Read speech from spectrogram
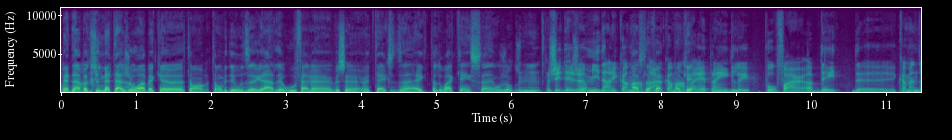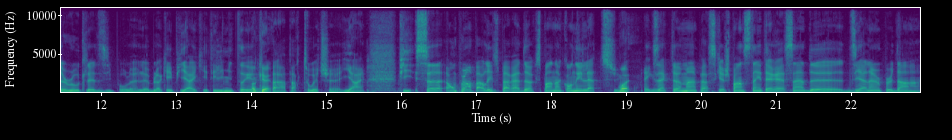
Maintenant, vas-tu le mettre à jour avec euh, ton, ton vidéo, dire, regarde, là, ou faire un, juste un, un texte disant, hey, tu as le droit à 1500 aujourd'hui? Mhm. J'ai déjà Ah. mis dans les Ah, commentaires, fait. commentaires OK. épinglés pour faire update de Commander Root l'a dit pour le, le bloc API qui a été limité euh, par, par Twitch euh, hier. Puis ça, on peut en parler du paradoxe pendant qu'on est là-dessus. Ouais. Exactement, parce que je pense que c'est intéressant d'y aller un peu dans.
